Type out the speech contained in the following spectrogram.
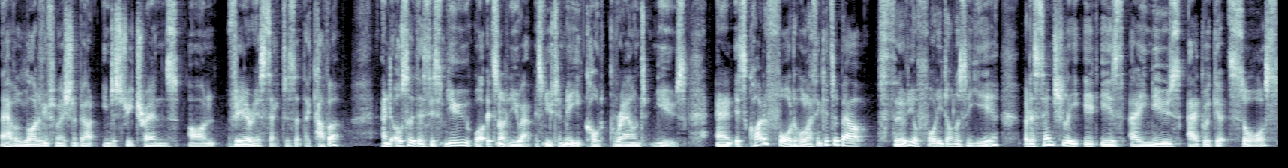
They have a lot of information about industry trends on various sectors that they cover and also, there's this new, well, it's not a new app, it's new to me, called Ground News. And it's quite affordable. I think it's about 30 or $40 a year. But essentially, it is a news aggregate source.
